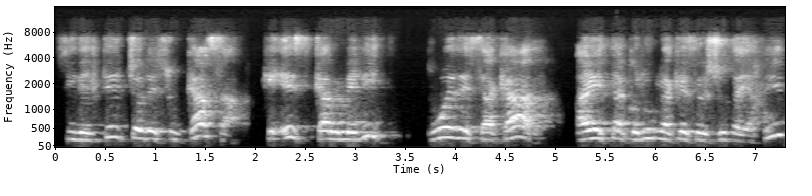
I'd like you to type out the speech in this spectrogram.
si del techo de su casa, que es Carmelit, puede sacar a esta columna que es el Yahid,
